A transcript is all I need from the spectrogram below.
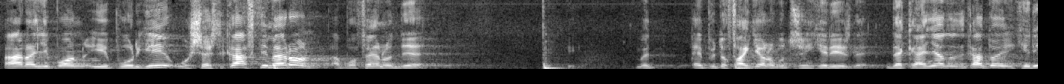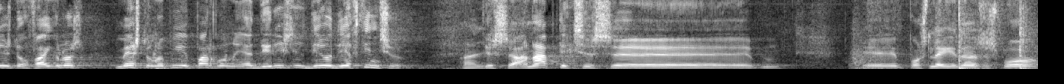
Άρα λοιπόν οι Υπουργοί ουσιαστικά αυθημερών αποφαίνονται με, επί το φάκελο που τους εγχειρίζεται. 19 12 εγχειρίζεται ο φάκελος, μέσα στον οποίο υπάρχουν οι αντιρρήσεις δύο διευθύνσεων. Μάλιστα. Της ανάπτυξης. Ε, ε, Πώς λέγεται να σας πω,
